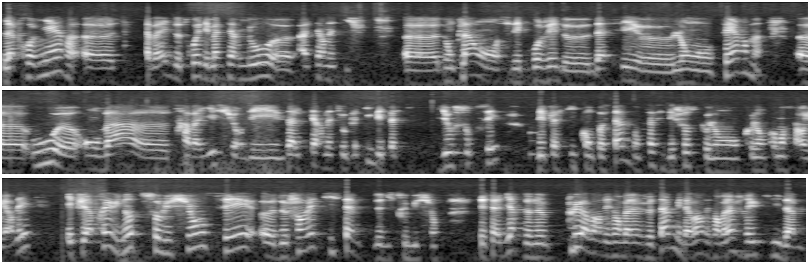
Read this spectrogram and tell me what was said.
La première, euh, ça va être de trouver des matériaux euh, alternatifs. Euh, donc là, c'est des projets d'assez long terme où on va travailler sur des alternatives au plastique, des plastiques biosourcés, des plastiques compostables. Donc ça, c'est des choses que l'on que l'on commence à regarder. Et puis après, une autre solution, c'est de changer de système de distribution, c'est-à-dire de ne plus avoir des emballages de table, mais d'avoir des emballages réutilisables.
